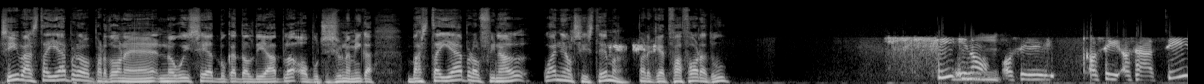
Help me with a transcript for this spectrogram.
Sí, va estar allà, però, perdona, eh, no vull ser advocat del diable, o potser ser una mica... Va estar allà, però al final guanya el sistema, perquè et fa fora, tu. Sí y no. Mm. O, sí, o, sí, o sea, sí,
